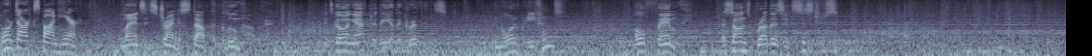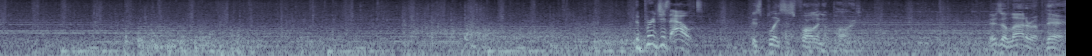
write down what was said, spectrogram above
More darkspawn here. Lancet's trying to stop the Gloomhowler. It's going after the other Griffins. More Griffins? Whole family. Assan's brothers and sisters. The bridge is out. This place is falling apart. There's a ladder up there.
